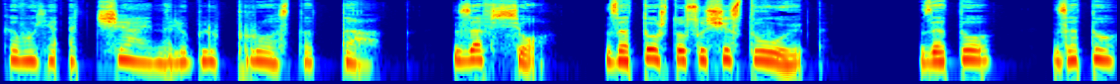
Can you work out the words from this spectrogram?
кого я отчаянно люблю просто так, за все, за то, что существует, за то, за то,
